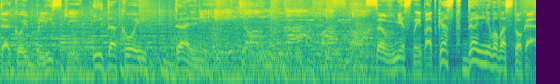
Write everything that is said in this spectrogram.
Такой близкий и такой дальний. Совместный подкаст Дальнего Востока.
